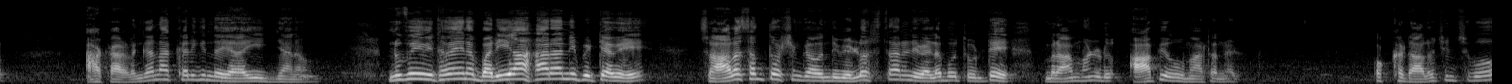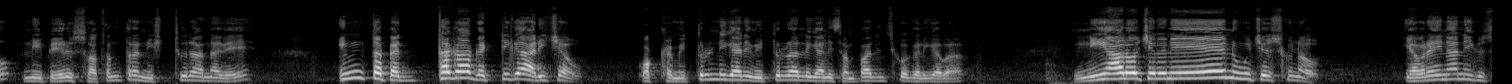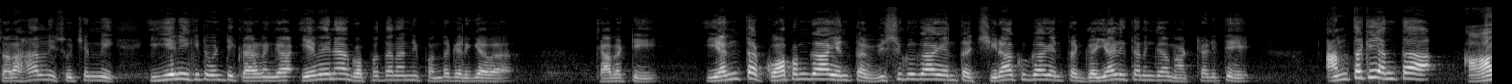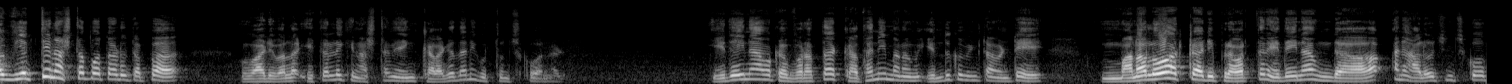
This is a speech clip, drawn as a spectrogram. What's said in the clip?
ఆ కారణంగా నాకు కలిగిందయ్యా ఈ జ్ఞానం. నువ్వు ఈ విధమైన బలి ఆహారాన్ని పెట్టావే. చాలా సంతోషంగా ఉంది. వెళ్ళొస్తానని వెళ్ళబోతుంటే బ్రాహ్మణుడు ఆపి ఓ మాట అన్నాడు. ఒక్కటి ఆలోచించుకో నీ పేరు స్వతంత్ర నిష్ఠుర అన్నవే. ఇంత పెద్దగా గట్టిగా అరిచావు. ఒక్క మిత్రుణ్ణి కానీ మిత్రురాల్ని కానీ సంపాదించుకోగలిగావా? నీ ఆలోచననే నువ్వు చేసుకున్నావు. ఎవరైనా నీకు సలహాలని సూచనని ఇయ్యనీకిటువంటి కారణంగా ఏవైనా గొప్పతనాన్ని పొందగలిగావా? కాబట్టి ఎంత కోపంగా ఎంత విసుగుగా ఎంత చిరాకుగా ఎంత గయ్యాళితనంగా మాట్లాడితే అంతకి అంత ఆ వ్యక్తి నష్టపోతాడు తప్ప వాడి వల్ల ఇతరులకి నష్టం ఏం కలగదని గుర్తుంచుకో అన్నాడు. ఏదైనా ఒక వ్రత కథని మనం ఎందుకు వింటామంటే మనలో అట్లాంటి ప్రవర్తన ఏదైనా ఉందా అని ఆలోచించుకో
